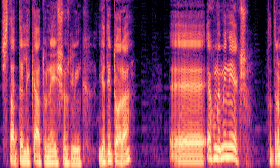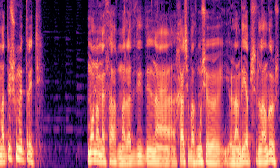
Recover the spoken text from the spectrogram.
στα τελικά του Nations Link. Γιατί τώρα ε, έχουμε μείνει έξω. Θα τερματίσουμε τρίτη. Μόνο με θαύμα, δηλαδή να χάσει βαθμούς η Ολλανδία από τους Ιρλανδούς.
